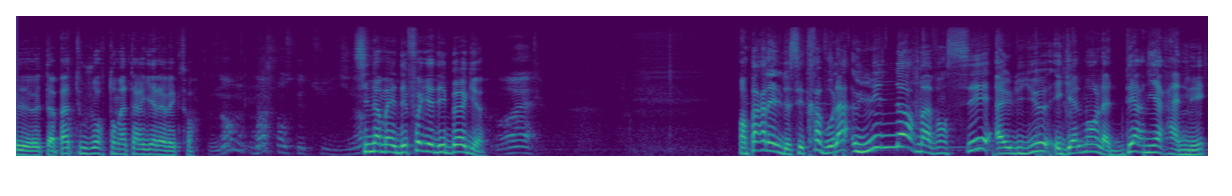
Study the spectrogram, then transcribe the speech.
euh, t'as pas toujours ton matériel avec toi. Non, moi je pense que tu dis non. Si, non, mais des fois il y a des bugs. Ouais. En parallèle de ces travaux-là, une énorme avancée a eu lieu également la dernière année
